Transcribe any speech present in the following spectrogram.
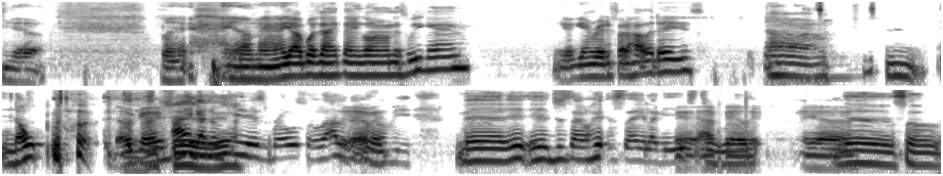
Yeah. Yeah. But yeah, man. Y'all boys got anything going on this weekend? You're getting ready for the holidays? Uh, nope. Okay. I ain't got no Yeah. kids, bro. So I look Yeah, at man. me. Man, it, it just don't hit the same like it Yeah, used I to. feel bro. it. Yeah. Yeah, so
